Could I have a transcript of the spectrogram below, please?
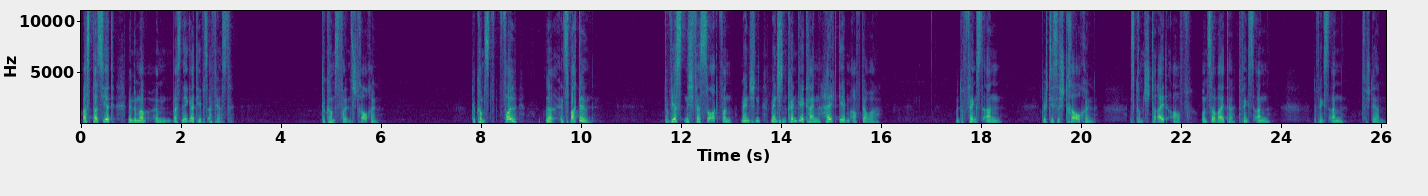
Was passiert, wenn du mal ähm, was Negatives erfährst? Du kommst voll ins Straucheln. Du kommst voll ne, ins Wackeln. Du wirst nicht versorgt von Menschen. Menschen können dir keinen Halt geben auf Dauer. Und du fängst an, durch dieses Straucheln, es kommt Streit auf und so weiter. Du fängst an, du fängst an zu sterben.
